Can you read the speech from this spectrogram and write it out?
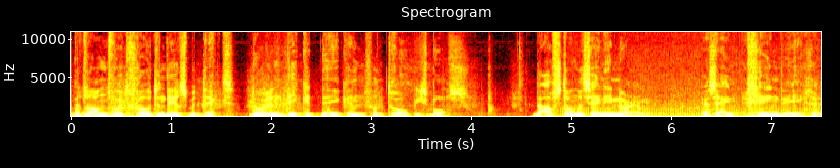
Het land wordt grotendeels bedekt door een dikke deken van tropisch bos. De afstanden zijn enorm. Er zijn geen wegen,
